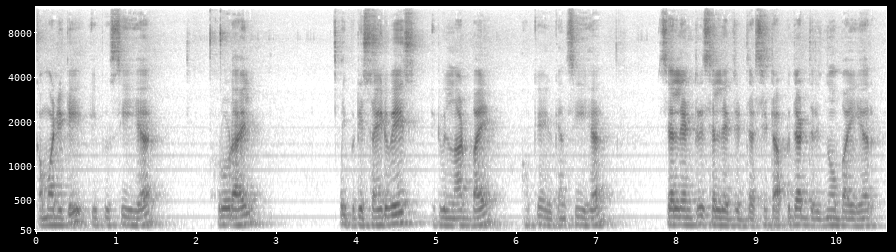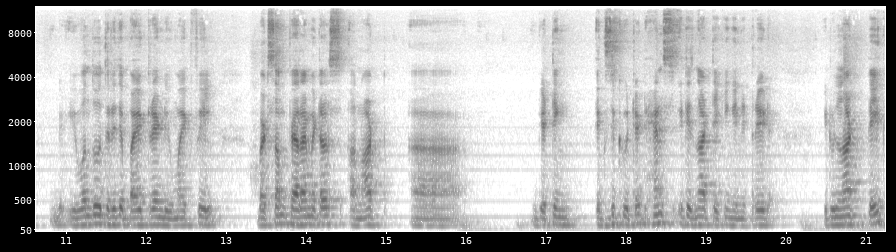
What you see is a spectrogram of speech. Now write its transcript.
commodity. If you see here crude oil if it is sideways it will not buy. Okay you can see here. Sell entry sell exit that's it. After that there is no buy here. Even though there is a buy trend you might feel but some parameters are not uh, getting executed. Hence it is not taking any trade. It will not take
